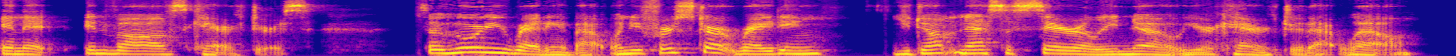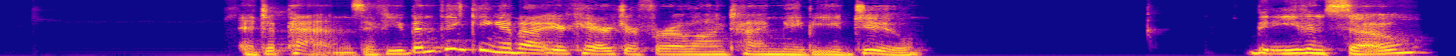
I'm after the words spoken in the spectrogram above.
and it involves characters. So, who are you writing about? When you first start writing, you don't necessarily know your character that well. It depends. If you've been thinking about your character for a long time, maybe you do. But even so,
